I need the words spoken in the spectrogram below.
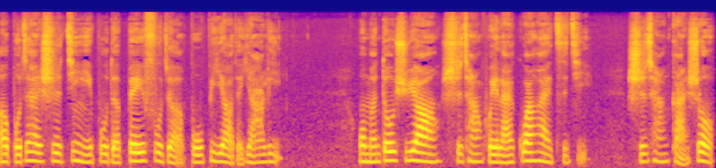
而不再是进一步的背负着不必要的压力。我们都需要时常回来关爱自己，时常感受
